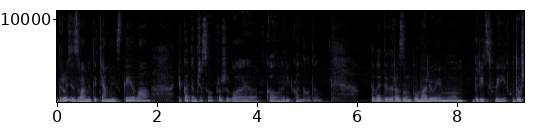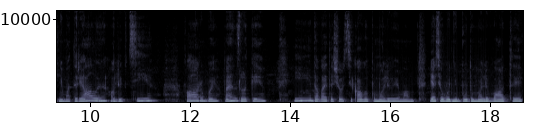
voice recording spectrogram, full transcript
Друзі, з вами Тетяна із Києва, яка тимчасово проживає в Калгарі, Канада. Давайте разом помалюємо, беріть свої художні матеріали, олівці, фарби, пензлики. І давайте щось цікаве помалюємо. Я сьогодні буду малювати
